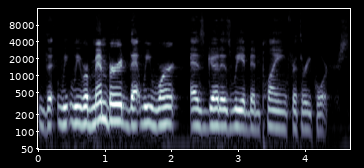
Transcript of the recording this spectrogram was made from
the, we we remembered that we weren't as good as we had been playing for three quarters.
